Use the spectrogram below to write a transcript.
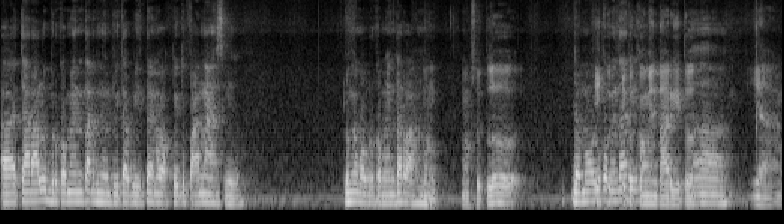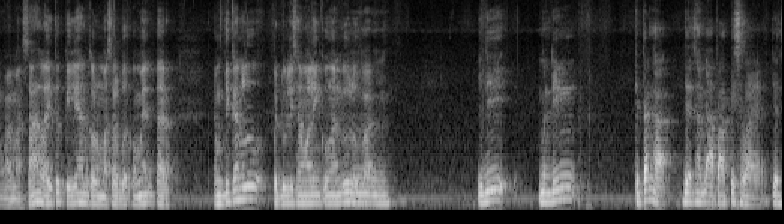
eh, cara lu berkomentar dengan berita-berita yang waktu itu panas gitu. Lu nggak mau berkomentar lah Mak- maksud lu nggak mau ikut, komentar ikut komentar gitu. Ah, ya nggak masalah. Itu pilihan kalau masalah berkomentar. Yang penting kan lu peduli sama lingkungan dulu pak. Hmm. jadi mending kita nggak jangan sampai apatis lah ya. Jangan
